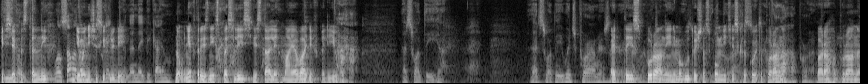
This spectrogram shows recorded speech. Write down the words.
и всех остальных демонических людей. Ну, некоторые из них спаслись и стали Майявади в Кали-югу. Это из Пураны, я не могу точно вспомнить из какой-то Пурана, Вараха Пурана.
